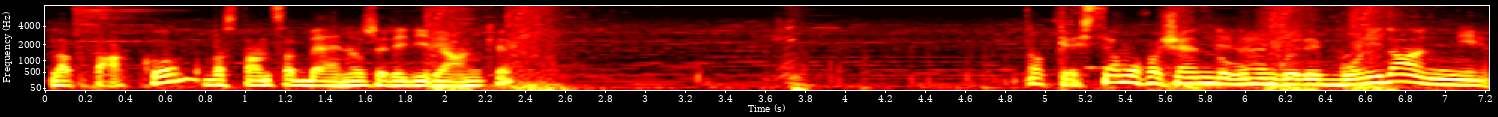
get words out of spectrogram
l'attacco abbastanza bene, oserei dire anche. Ok, stiamo facendo comunque dei buoni danni.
